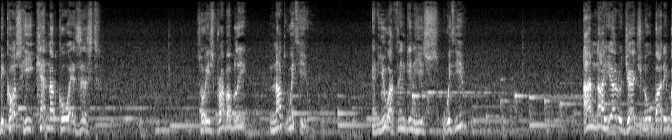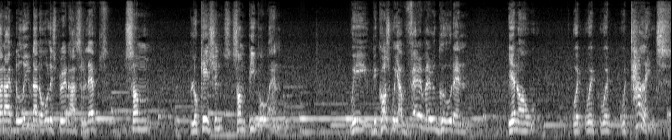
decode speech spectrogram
because he cannot coexist, so he's probably not with you, and you are thinking he's with you. I'm not here to judge nobody, but I believe that the Holy Spirit has left some locations, some people, and we because we are very, very good and you know with with with, with talents,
